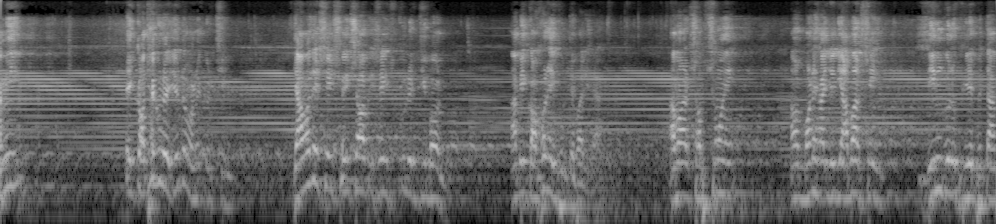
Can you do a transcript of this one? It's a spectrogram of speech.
আমি এই কথাগুলো এই জন্য মনে করছি যে আমাদের সেই শৈশব, সেই স্কুলের জীবন আমি কখনোই ভুলতে পারি না। আমার সবসময় আমার মনে হয় যদি আবার সেই দিনগুলো ফিরে পেতাম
